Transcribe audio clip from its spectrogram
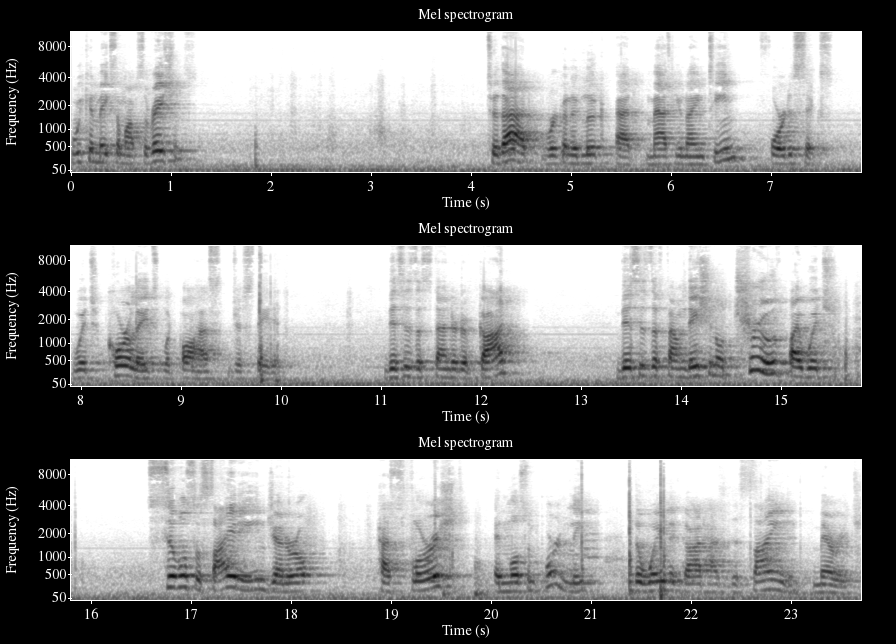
we can make some observations. To that, we're going to look at Matthew 19, 4 to 6, which correlates what Paul has just stated. This is the standard of God. This is the foundational truth by which civil society in general has flourished, and most importantly, the way that God has designed marriage.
